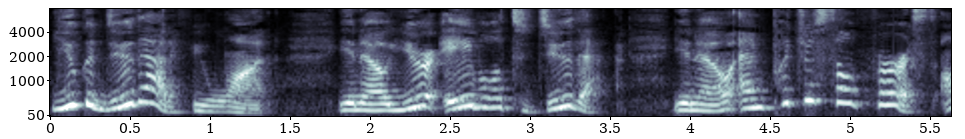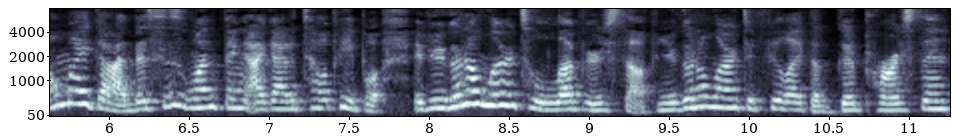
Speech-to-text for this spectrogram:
you could do that if you want. You know you're able to do that you know, and put yourself first. Oh my God, this is one thing I got to tell people. If you're going to learn to love yourself and you're going to learn to feel like a good person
